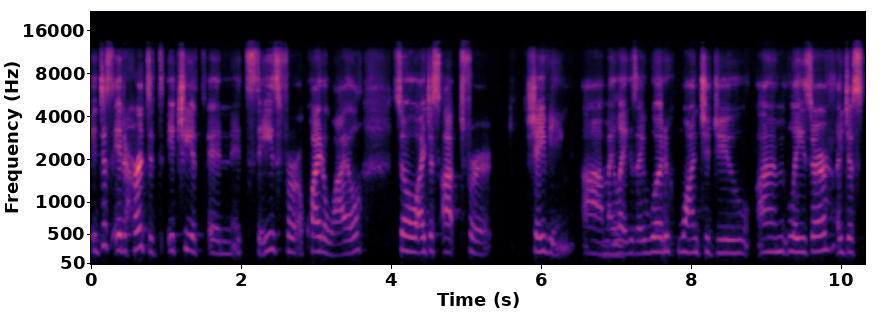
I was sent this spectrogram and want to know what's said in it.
it just it hurts it's itchy it, and it stays for a, quite a while so i just opt for shaving uh, my Mhm. legs. I would want to do um, laser. I just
